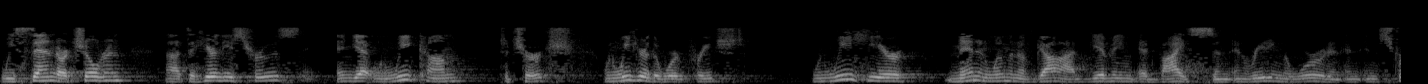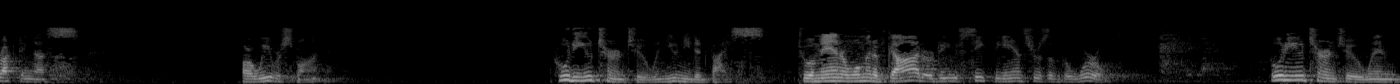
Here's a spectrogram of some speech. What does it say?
we send our children uh, to hear these truths. And yet, when we come to church, when we hear the Word preached, when we hear men and women of God giving advice and, and reading the Word and, and instructing us, are we responding? Who do you turn to when you need advice? To a man or woman of God, or do you seek the answers of the world? Who do you turn to when,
